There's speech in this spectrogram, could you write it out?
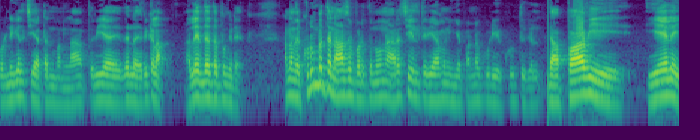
ஒரு நிகழ்ச்சி அட்டன் பண்ணலாம். பெரிய இதில் இருக்கலாம். அதில் எந்த தப்பும் கிடையாது. ஆனால் அந்த குடும்பத்தை நாசப்படுத்தணும்னு அரசியல் தெரியாமல் நீங்கள் பண்ணக்கூடிய கூத்துகள் இந்த அப்பாவி ஏழை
